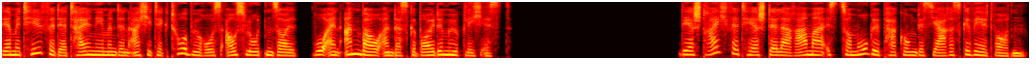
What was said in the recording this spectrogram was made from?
der mit Hilfe der teilnehmenden Architekturbüros ausloten soll, wo ein Anbau an das Gebäude möglich ist. Der Streichfetthersteller Rama ist zur Mogelpackung des Jahres gewählt worden.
